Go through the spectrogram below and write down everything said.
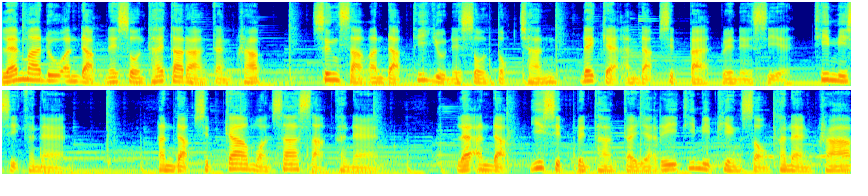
และมาดูอันดับในโซนท้ายตารางกันครับ ซึ่ง 3 อันดับที่อยู่ในโซนตกชั้น ได้แก่อันดับ 18 เวเนเซียที่มี 4 คะแนน อันดับ 19 มอนซา3 คะแนน และอันดับ 20 เป็นทางกายารีที่มีเพียง 2 คะแนนครับ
